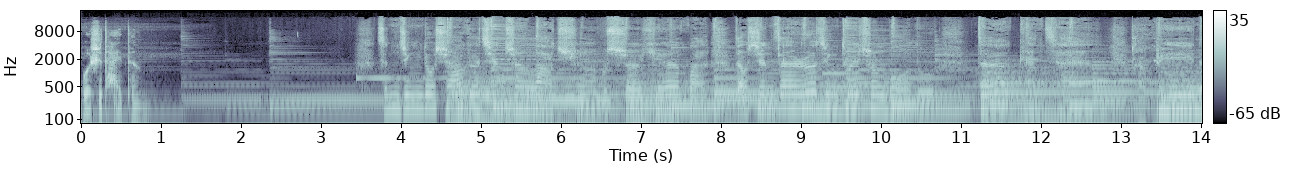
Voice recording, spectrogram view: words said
我是台灯。曾经多少个牵肠拉扯不舍夜晚，到现在热情褪成陌路的感叹，何必拿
